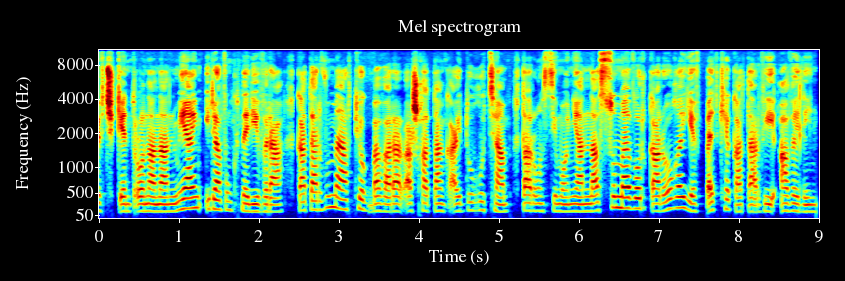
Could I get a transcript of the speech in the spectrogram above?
եւ չկենտրոնանան միայն իրավունքների վրա։ Կատարվում է արդյոք բավարար աշխատանք այդ ուղությամբ։ Տարոն Սիմոնյանն ասում է, որ կարող է եւ պետք է կատարվի ավելին։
